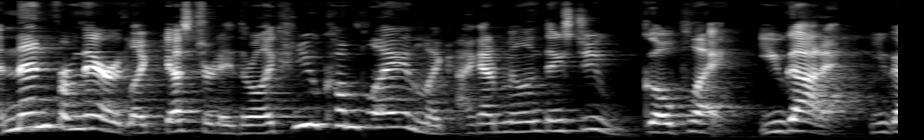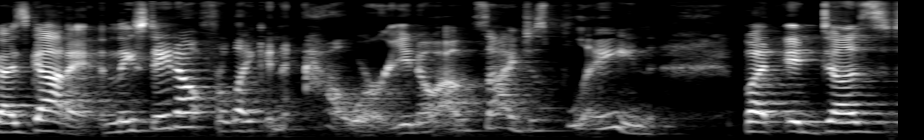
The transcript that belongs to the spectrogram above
And then from there, like yesterday, they're like, Can you come play? I'm like, I got a million things to do. Go play. You got it. You guys got it. And they stayed out for like an hour, you know, outside just playing. But it does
